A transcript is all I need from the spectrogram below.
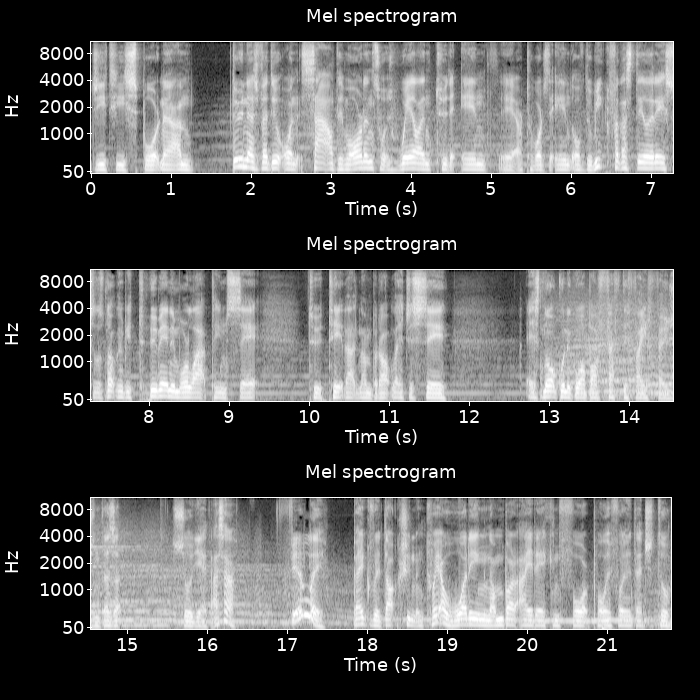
GT Sport. Now I'm doing this video on Saturday morning, so it's well into the end, uh, or towards the end of the week for this daily race, so there's not going to be too many more lap times set to take that number up. Let's just say it's not going to go above 55,000, is it? So yeah, that's a fairly big reduction and quite a worrying number, I reckon, for Polyphony Digital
